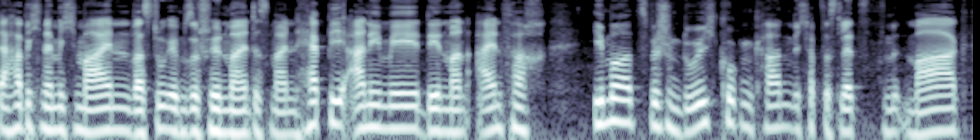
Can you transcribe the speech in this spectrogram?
da habe ich nämlich meinen, was du eben so schön meintest, meinen Happy Anime, den man einfach immer zwischendurch gucken kann. Ich habe das letztens mit Marc,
